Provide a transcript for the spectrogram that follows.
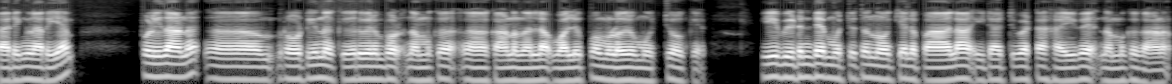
കാര്യങ്ങൾ അറിയാം. അപ്പോൾ ഇതാണ് റോഡിൽ നിന്ന് കയറി വരുമ്പോൾ നമുക്ക് കാണാൻ നല്ല വലുപ്പമുള്ള ഒരു മുറ്റമൊക്കെ. ഈ വീടിന്റെ മുറ്റത്ത് നോക്കിയാൽ പാല ഇരാറ്റുപേട്ട ഹൈവേ നമുക്ക് കാണാം.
